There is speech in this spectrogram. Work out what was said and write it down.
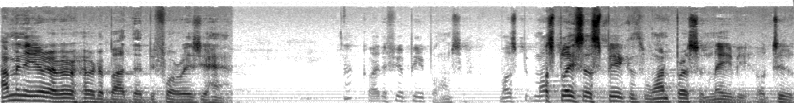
How many of you have ever heard about that before? Raise your hand. Quite a few people. Most, most places speak is one person, maybe, or two.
